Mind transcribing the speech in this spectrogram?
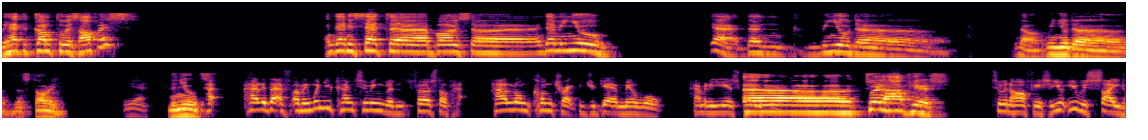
we had to come to his office. And then he said, uh, boys, uh, and then we knew, yeah, then we knew the, you know, we knew the the story, yeah. the news. How, how did that? I mean, when you came to England, first off, how, long contract did you get at Millwall? How many years? Contract? Uh, two and a half years. Two and a half years. So you, you was safe.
